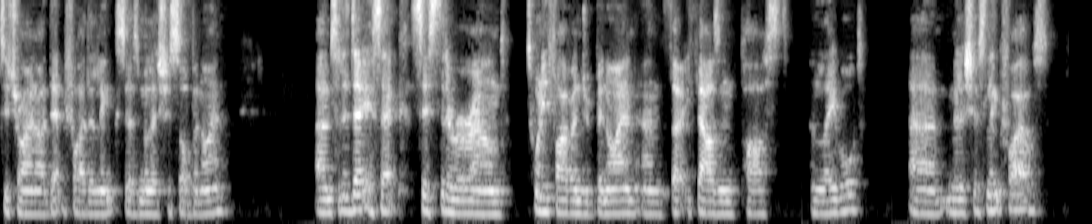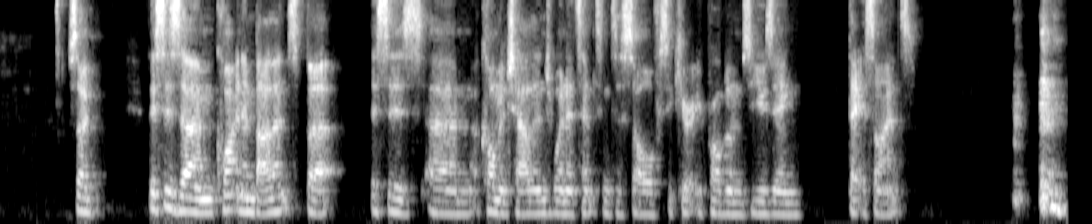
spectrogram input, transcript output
to try and identify the links as malicious or benign. Um, so the data set consisted of around 2,500 benign and 30,000 parsed and labeled um, malicious link files. So this is um, quite an imbalance, but this is um, a common challenge when attempting to solve security problems using data science.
